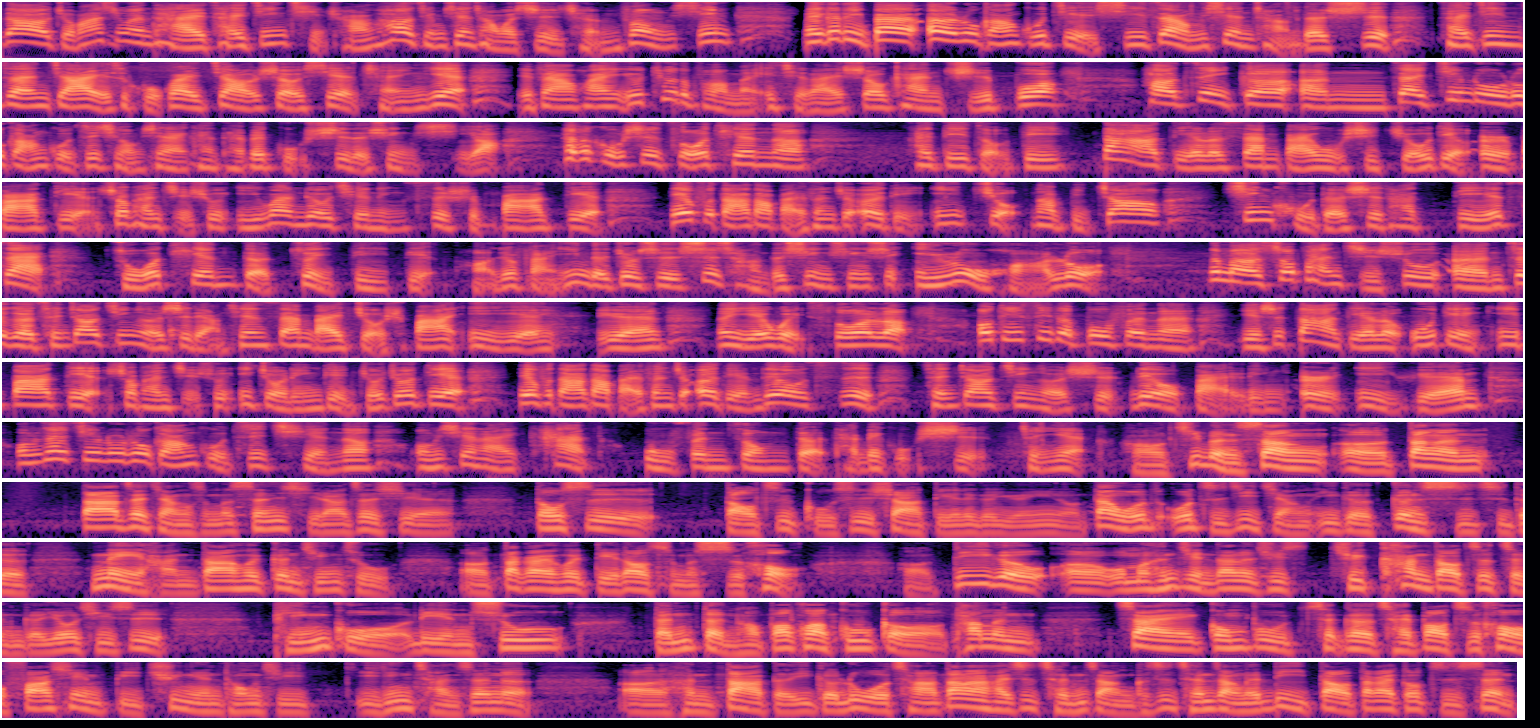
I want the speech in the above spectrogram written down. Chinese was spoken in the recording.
到九八新闻台财经起床号节目现场，我是陈凤欣。每个礼拜二入港股解析，在我们现场的是财经专家，也是古怪教授谢晨燕，也非常欢迎 YouTube 的朋友们一起来收看直播。好，这个嗯，在进入入港股之前，我们先来看台北股市的讯息啊。台北股市昨天呢？开低走低，大跌了三百五十九点二八点，收盘指数一万六千零四十八点，跌幅达到百分之二点一九。那比较辛苦的是，它跌在昨天的最低点，哈，就反映的就是市场的信心是一路滑落。那么收盘指数，嗯，这个成交金额是两千三百九十八亿元元，那也萎缩了。OTC 的部分呢，也是大跌了五点一八点，收盘指数一九零点九九点，跌幅达到百分之二点六四，成交金额是六百零二亿元。我们在进入入港股之前呢，我们先来看五分钟的台北股市。陈燕，好，基本上呃，当然大家在讲什么升息啦，这些都是导致股市下跌的一个原因哦。但我我只记讲一个更实质的内涵，大家会更清楚呃，大概会跌到什么时候。好，第一个，呃，我们很简单的去去看到这整个，尤其是苹果、脸书等等，哈，包括 Google，他们在公布这个财报之后，发现比去年同期已经产生了呃很大的一个落差。当然还是成长，可是成长的力道大概都只剩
